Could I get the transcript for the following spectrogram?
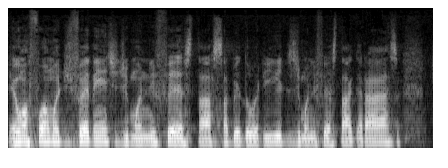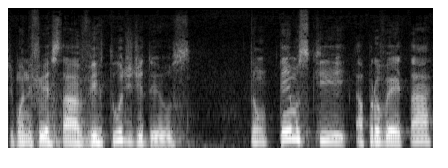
É uma forma diferente de manifestar sabedoria, de manifestar graça, de manifestar a virtude de Deus. Então temos que aproveitar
